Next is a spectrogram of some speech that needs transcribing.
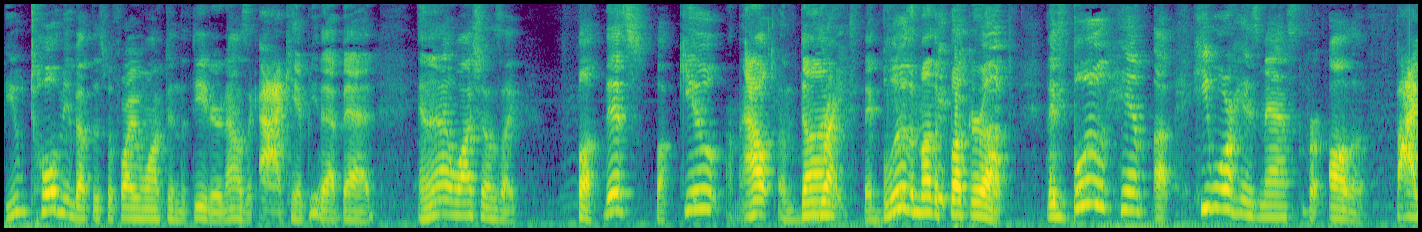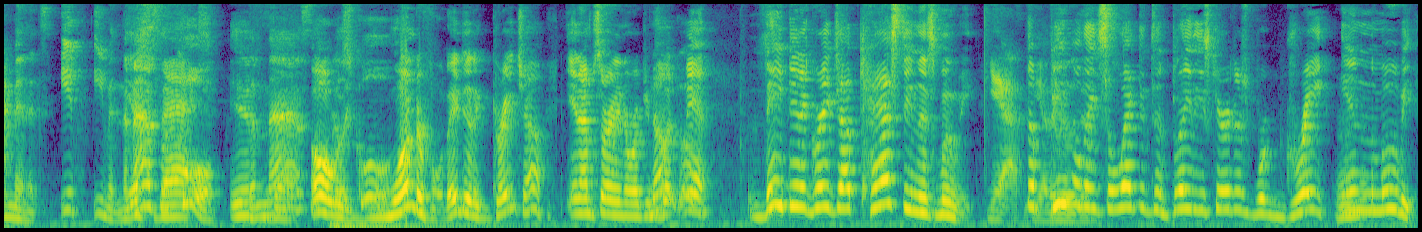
you told me about this before I even walked in the theater, and I was like, ah, it can't be that bad. And then I watched it, I was like, fuck this, fuck you, I'm out, I'm done. Right. They blew the motherfucker up. They blew him up. He wore his mask for all of five minutes, if even. The If mask that, was cool. the that. mask, oh, it really was cool. wonderful. They did a great job. And I'm sorry to interrupt you, No, but man, they did a great job casting this movie. Yeah, The yeah, they people really they selected to play these characters were great Mm-hmm. in the movie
